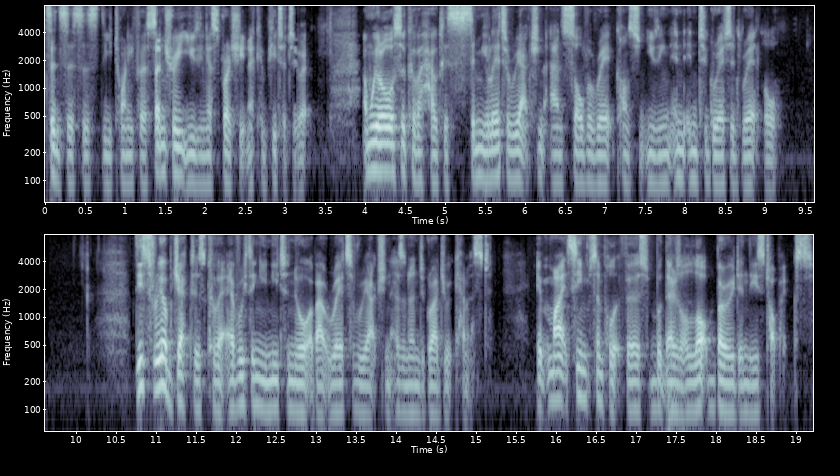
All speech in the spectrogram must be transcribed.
since this is the 21st century, using a spreadsheet and a computer to it. And we'll also cover how to simulate a reaction and solve a rate constant using an integrated rate law. These three objectives cover everything you need to know about rates of reaction as an undergraduate chemist. It might seem simple at first, but there's a lot buried in these topics.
